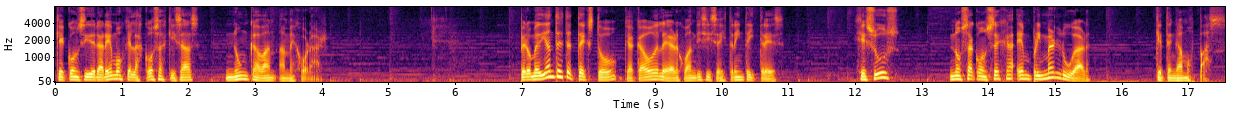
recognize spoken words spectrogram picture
que consideraremos que las cosas quizás nunca van a mejorar. Pero mediante este texto que acabo de leer, Juan 16, 33, Jesús nos aconseja en primer lugar que tengamos paz.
